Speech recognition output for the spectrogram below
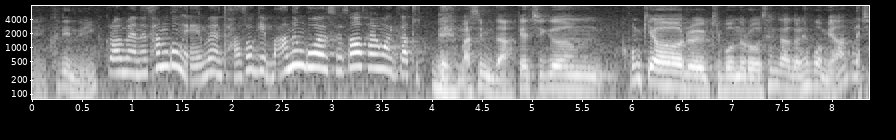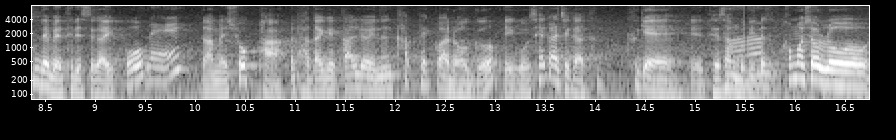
예, 클리닝. 그러면은 30M은 좌석이 많은 곳에서 사용하기가 좋. 네, 맞습니다. 그러니까 지금 홈케어를 기본으로 생각을 해보면 침대 매트리스가 있고 네. 그다음에 쇼파, 바닥에 깔려 있는 카펫과 러그 이거 세 가지가 크- 크게 예, 대상물이. 커머셜로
